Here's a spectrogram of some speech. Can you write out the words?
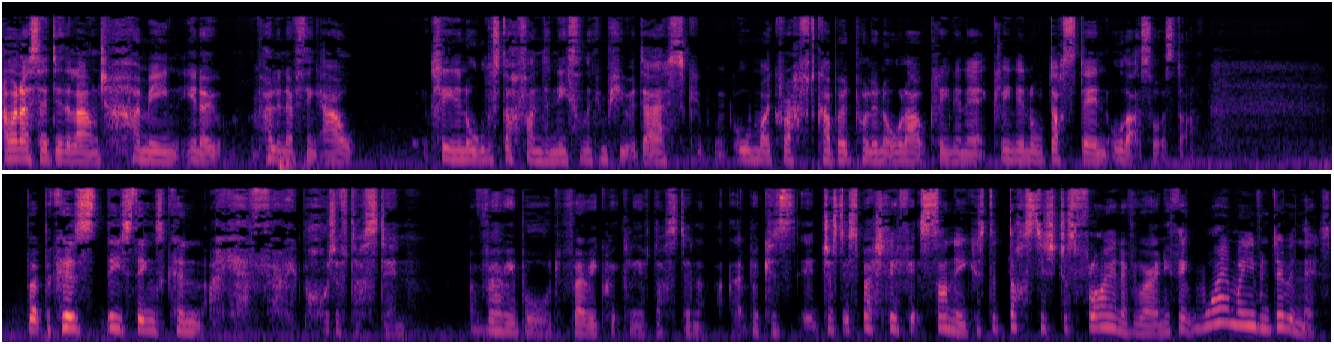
And when I said did the lounge, I mean, you know, pulling everything out, cleaning all the stuff underneath on the computer desk, all my craft cupboard, pulling it all out, cleaning it, cleaning all dusting, all that sort of stuff. But because these things can, I get very bored of dusting. Very bored very quickly of dusting uh, because it just especially if it's sunny because the dust is just flying everywhere and you think why am I even doing this?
